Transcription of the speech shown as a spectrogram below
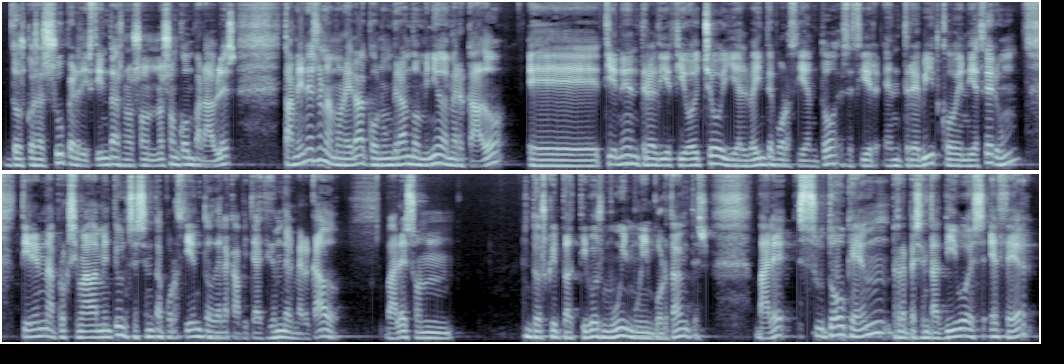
dos cosas súper distintas, no son, no son comparables. También es una moneda con un gran dominio de mercado eh, tiene entre el 18 y el 20%, es decir, entre Bitcoin y Ethereum, tienen aproximadamente un 60% de la capitalización del mercado, ¿vale? Son dos criptoactivos muy, muy importantes, ¿vale? Su token representativo es Ether,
